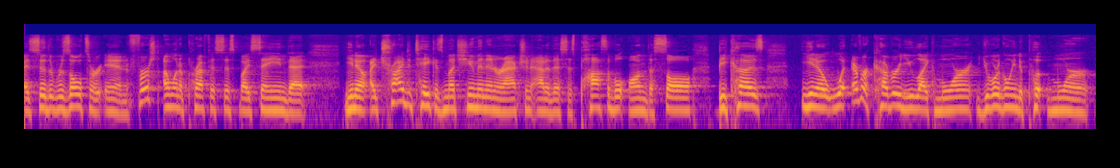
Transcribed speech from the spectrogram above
Guys, so the results are in. First, I want to preface this by saying that you know, I tried to take as much human interaction out of this as possible on the saw because, you know, whatever cover you like more, you're going to put more,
